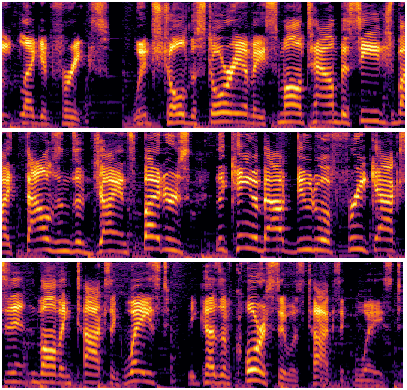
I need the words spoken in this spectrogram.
Eight Legged Freaks, which told the story of a small town besieged by thousands of giant spiders that came about due to a freak accident involving toxic waste, because of course it was toxic waste.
